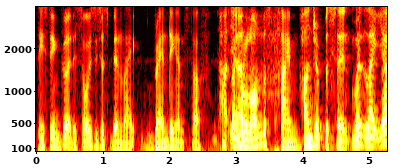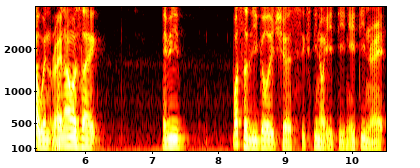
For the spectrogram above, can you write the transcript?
tasting good. It's always just been like branding and stuff. Like yeah, for the longest time. hundred percent. When like yeah, when Right. when I was like, maybe, what's the legal age here? Sixteen or 18? 18, right?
